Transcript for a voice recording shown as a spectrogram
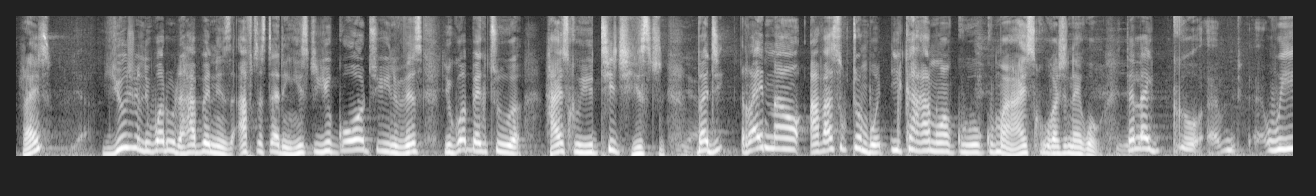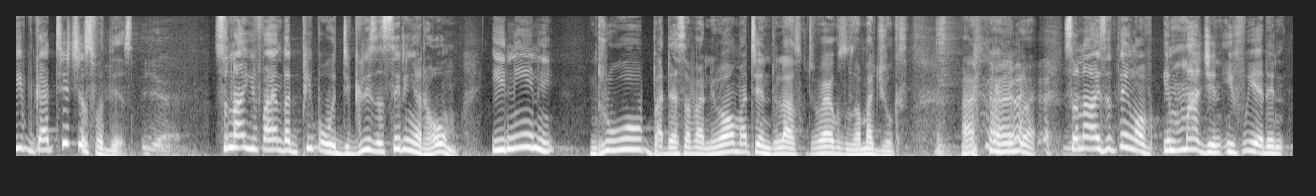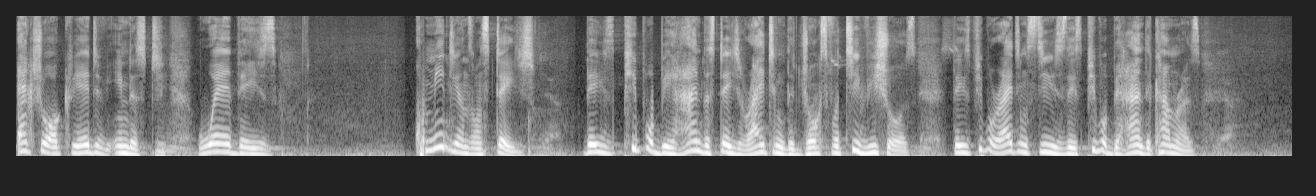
Right? Usually, what would happen is after studying history, you go to university, you go back to uh, high school, you teach history. Yeah. But right now, avasi kutombodikanwa ku- kuma high school kwachona ikoko. They're like, "Oh, um, we've got teachers for this. Yeah. So now you find that people with degrees are sitting at home. Inini ndiri kubhadhasa vanhu ivavo ma10 dollars kuti vauya kuzonzwa majokes so now it's a thing of imagine if we had an actual creative industry where there is comedians on stage Yeah. there is people behind the stage writing the jokes for tv shows there's people writing series there's people behind the cameras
